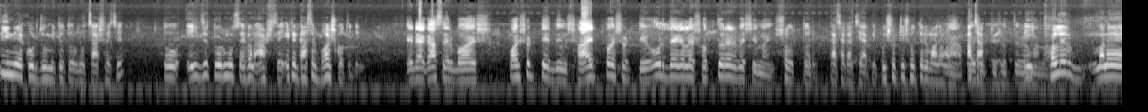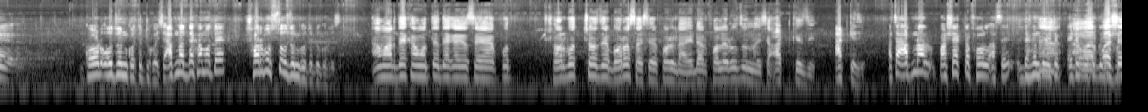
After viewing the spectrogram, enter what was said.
তিন একর জমিতে তরমুজ চাষ হয়েছে। তো এই যে তরমুজ এখন আসছে এটা গাছের বয়স কতদিন? এটা গাছের বয়স পঁয়ষট্টি দিন ষাট পঁয়ষট্টি উর্ধে গেলে সত্তরের বেশি নয়। সত্তর কাছাকাছি আর কি পঁয়ষট্টি সত্তরের মাঝামাঝি। হ্যাঁ আচ্ছা এই ফলের মানে গড় ওজন কতটুকু হয়েছে? আপনার দেখা মতে সর্বোচ্চ ওজন কতটুকু হয়েছে? আমার দেখা মতে দেখা গেছে সর্বোচ্চ যে বড় সাইজের ফলটা এটার ফলের ওজন হয়েছে আট কেজি। আট কেজি। আচ্ছা আপনার পাশে একটা ফল আছে দেখেন তো এটা এটা কত হ্যাঁ, পাশে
